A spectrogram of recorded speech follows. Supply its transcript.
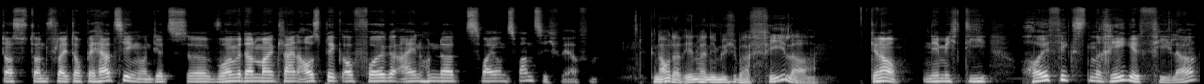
das dann vielleicht auch beherzigen. Und jetzt äh, wollen wir dann mal einen kleinen Ausblick auf Folge 122 werfen. Genau, da reden wir nämlich über Fehler. Genau, nämlich die häufigsten Regelfehler,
